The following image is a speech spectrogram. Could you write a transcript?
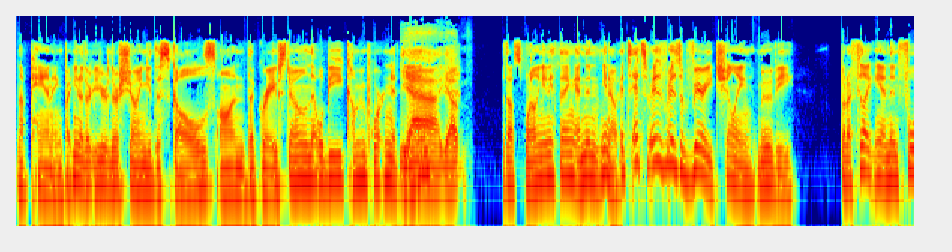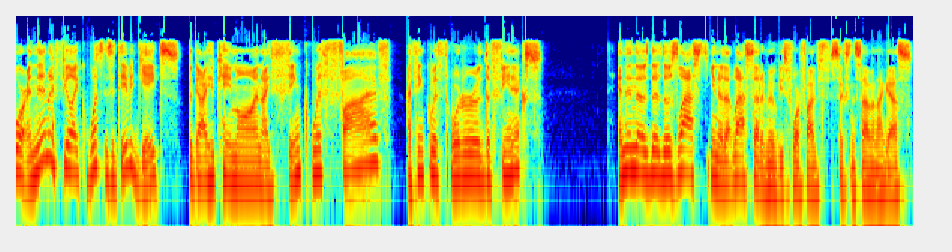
not panning, but you know they're you're, they're showing you the skulls on the gravestone that will become important at the end Yeah, yep. without spoiling anything. And then you know it's it's it is a very chilling movie. But I feel like yeah, and then four, and then I feel like what's is it David Yates, the guy who came on I think with five, I think with Order of the Phoenix, and then those those those last you know that last set of movies four, five, six, and seven, I guess.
